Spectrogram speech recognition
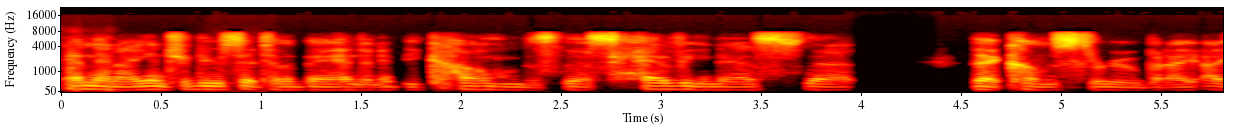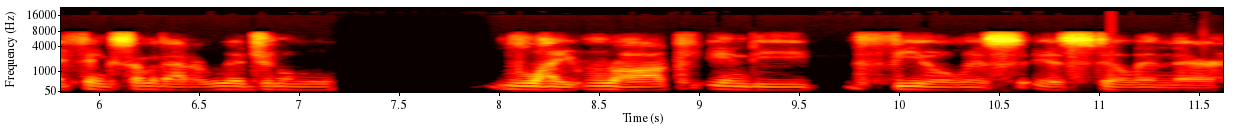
and then I introduce it to the band, and it becomes this heaviness that that comes through. But I, I think some of that original light rock indie feel is is still in there.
